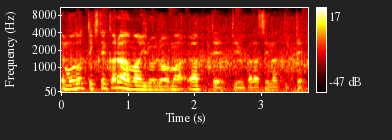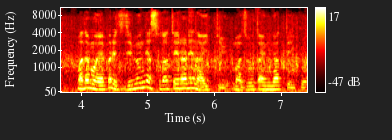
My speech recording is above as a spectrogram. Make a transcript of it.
で戻ってきてからまあいろいろああってっていう形になっていってまあ、でもやっぱり自分では育てられないっていう、まあ、状態になっていく。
